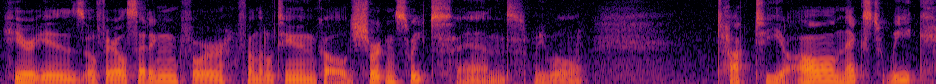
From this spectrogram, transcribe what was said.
here is O'Farrell setting for a fun little tune called Short and Sweet. And we will talk to you all next week.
